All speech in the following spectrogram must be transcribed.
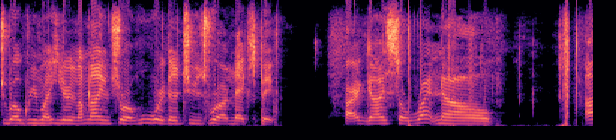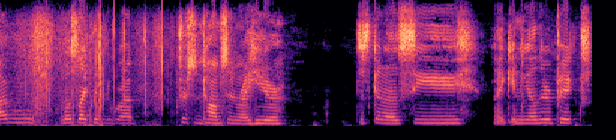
Gerald Green right here, and I'm not even sure who we're to choose for our next pick. Alright, guys, so right now, I'm most likely going to grab Tristan Thompson right here. Just gonna see, like, any other picks.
